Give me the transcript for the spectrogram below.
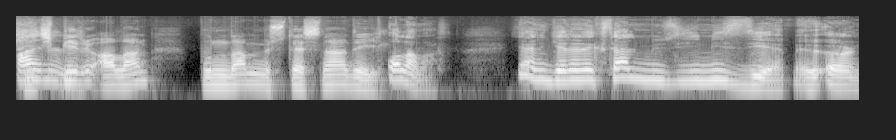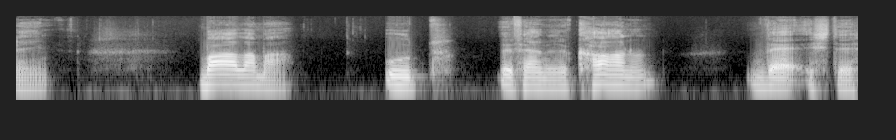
Aynen Hiçbir öyle. alan bundan müstesna değil. Olamaz. Yani geleneksel müziğimiz diye örneğin bağlama, ut, efendim kanun ve işte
